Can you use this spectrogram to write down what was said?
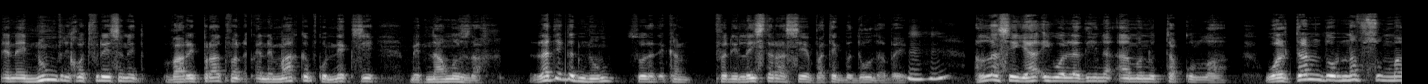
en hy noem die godvreesenheid waar hy praat van en hy maak 'n koneksie met Namedsdag. Laat ek dit noem sodat ek kan vir die luisteraar sê wat ek bedoel daarmee. Mm -hmm. Allah sê ja ayyuhalladhina amanu taqullah wal tandur nafsum ma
